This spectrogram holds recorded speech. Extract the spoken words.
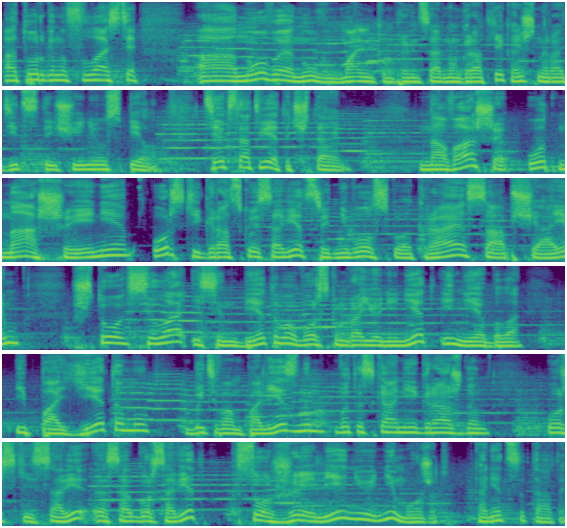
от органов власти. А новая, ну, в маленьком провинциальном городке, конечно, родиться-то еще и не успела. Текст ответа читаем. На ваше отношение Орский городской совет Средневолжского края сообщаем, что села Исинбетово в Орском районе нет и не было, и поэтому быть вам полезным в отыскании граждан Орский совет, э, горсовет, к сожалению, не может. Конец цитаты.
